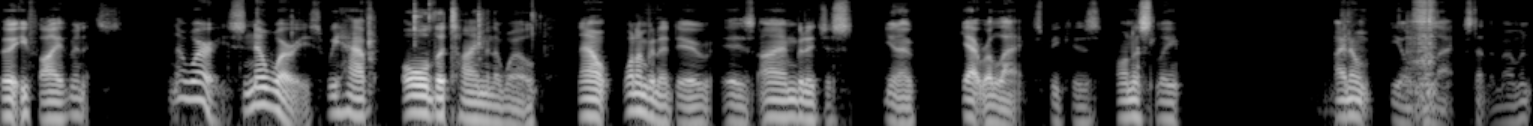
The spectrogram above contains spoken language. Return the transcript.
35 minutes. No worries, no worries. We have all the time in the world. Now, what I'm gonna do is I'm gonna just, you know, get relaxed because honestly, I don't feel relaxed at the moment.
